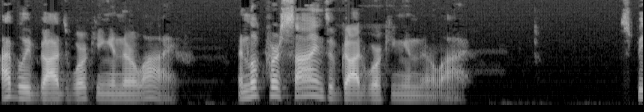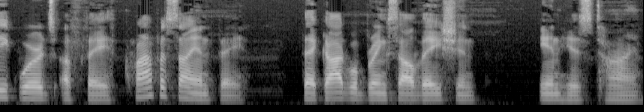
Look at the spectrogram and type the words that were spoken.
I believe God's working in their life. And look for signs of God working in their life. Speak words of faith. Prophesy in faith that God will bring salvation in his time.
